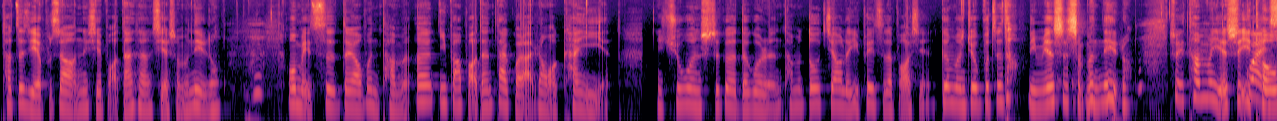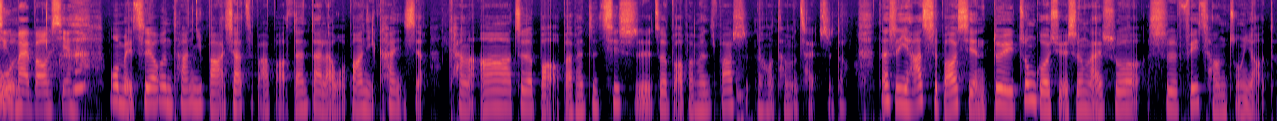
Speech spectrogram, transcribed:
他自己也不知道那些保单上写什么内容。我每次都要问他们，呃，你把保单带过来让我看一眼。你去问十个德国人，他们都交了一辈子的保险，根本就不知道 里面是什么内容，所以他们也是一头雾。买保险，我每次要问他，你把下次把保单带来，我帮你看一下。看了啊，这个保百分之七十，这保百分之八十，然后他们才知道。但是牙齿保险对中国学生来说是非常重要的。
